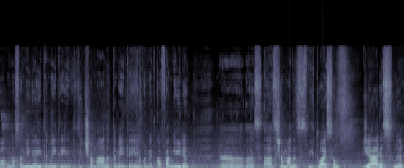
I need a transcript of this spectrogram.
O nossa amiga aí também tem chamada, também tem acolhimento com a família. Ah, as, as, chamadas virtuais são diárias, né?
